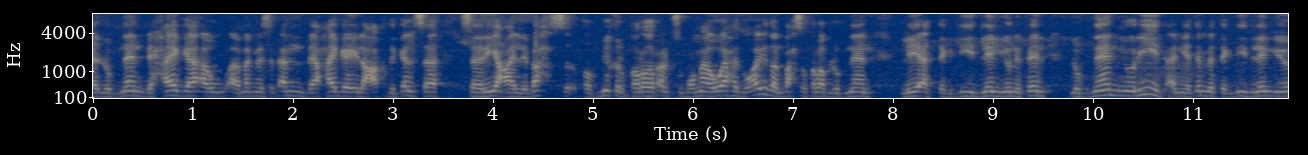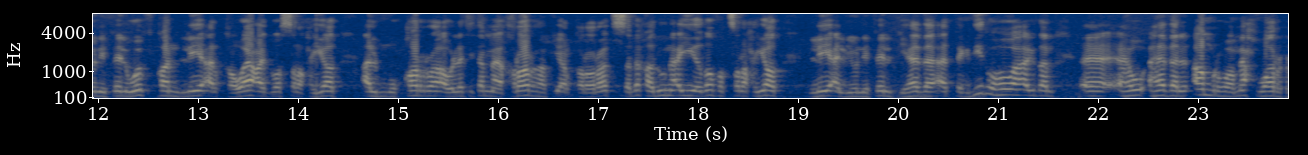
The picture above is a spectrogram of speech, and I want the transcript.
لبنان بحاجة أو مجلس الأمن بحاجة إلى عقد جلسة سريعة لبحث تطبيق القرار 1701 وأيضا بحث طلب لبنان للتجديد لليونيفيل. لبنان يريد أن يتم التجديد لليونيفيل وفقا للقواعد والصلاحيات المقرة أو التي تم إقرارها في القرارات السابقة دون أي إضافة صلاحيات لليونيفيل في هذا التجديد. وهو أيضا هو هذا الأمر هو محور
